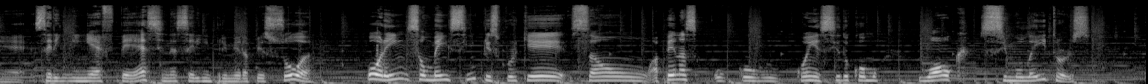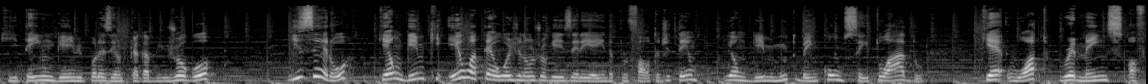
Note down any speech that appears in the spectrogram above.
é, serem em FPS, né? Serem em primeira pessoa. Porém, são bem simples porque são apenas o, o conhecido como Walk Simulators. Que tem um game, por exemplo, que a Gabi jogou e zerou. Que é um game que eu até hoje não joguei e zerei ainda por falta de tempo. E é um game muito bem conceituado. Que é What Remains of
